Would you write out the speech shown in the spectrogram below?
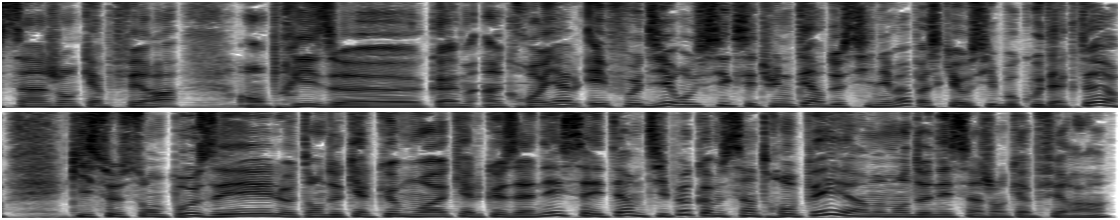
Saint-Jean-Cap-Ferrat en prise quand même incroyable. Et il faut dire aussi que c'est une terre de cinéma parce qu'il y a aussi beaucoup d'acteurs qui se sont posés le temps de quelques mois, quelques années. Ça a été un petit peu comme Saint-Tropez à un moment donné, Saint-Jean-Cap-Ferrat.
